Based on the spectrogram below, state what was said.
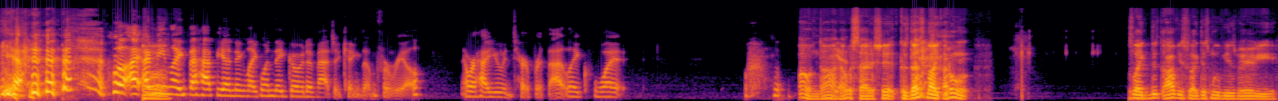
yeah. well, I, I mean, uh. like the happy ending, like when they go to Magic Kingdom for real, or how you interpret that. Like, what? oh, nah, yeah. that was sad as shit. Because that's like, I don't. It's like, this, obviously, like, this movie is very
